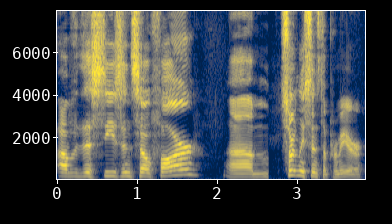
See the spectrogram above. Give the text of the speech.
of this season so far. Um, certainly since the premiere.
